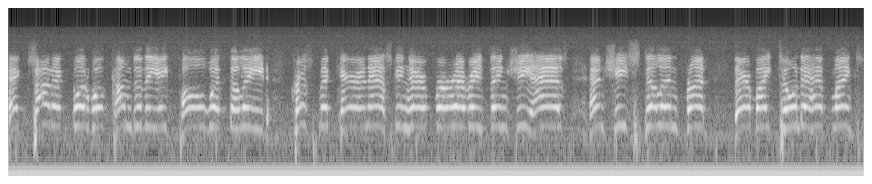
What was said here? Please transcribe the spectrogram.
Exotic Wood will come to the eighth pole with the lead. Chris McCarron asking her for everything she has, and she's still in front. There by two and a half lengths.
